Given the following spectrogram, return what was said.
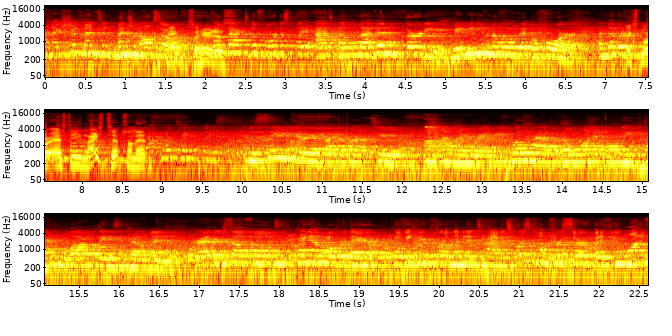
And I should mention, mention also. Paint. So here it come is. back to the Ford display at 11:30, maybe even a little bit before. Another Explorer ST, nice tips on it. That will take place in the same area by the Mark II uh, on my right. We will have the one and only Ken Block, ladies and gentlemen. Grab your cell phones, hang out over there. They'll be here for a limited time. It's first come, first serve. But if you want a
